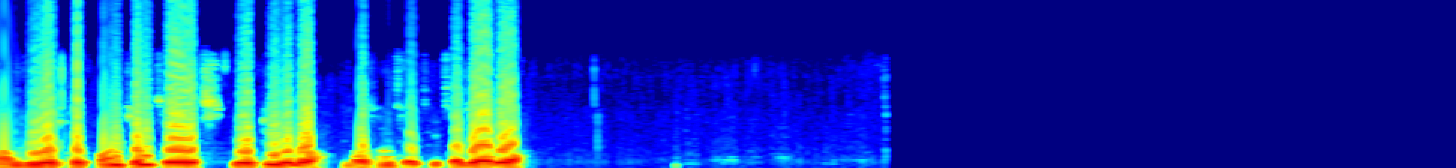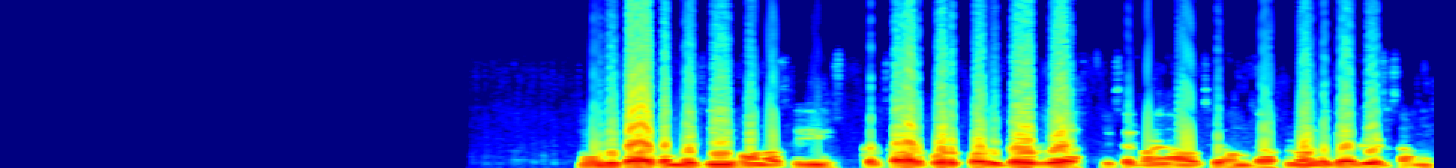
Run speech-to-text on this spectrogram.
ਹਾਂਜੀ, ਇੱਥੇ ਪਹੁੰਚਣ ਤੇ ਸਿਕਿਉਰਿਟੀ ਵੱਲੋਂ ਬੱਸ ਨੂੰ ਚੈੱਕ ਕੀਤਾ ਜਾ ਰਿਹਾ। ਹਾਂਜੀ ਤਾਂ ਸੰਗਤ ਜੀ, ਹੁਣ ਅਸੀਂ ਕਰਤਾਰਪੁਰ ਕੋਰੀਡੋਰ ਜਿੱਥੇ ਬਣਿਆ, ਉੱਥੇ ਹੁਣ ਦਾਖਲ ਹੋਣ ਲੱਗਿਆ ਗੇਟ ਸਾਨੂੰ।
